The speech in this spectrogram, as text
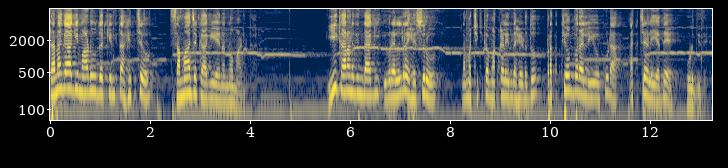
ತನಗಾಗಿ ಮಾಡುವುದಕ್ಕಿಂತ ಹೆಚ್ಚು ಸಮಾಜಕ್ಕಾಗಿ ಏನನ್ನೋ ಮಾಡಿದ್ದಾರೆ. ಈ ಕಾರಣದಿಂದಾಗಿ ಇವರೆಲ್ಲರ ಹೆಸರು ನಮ್ಮ ಚಿಕ್ಕ ಮಕ್ಕಳಿಂದ ಹಿಡಿದು ಪ್ರತಿಯೊಬ್ಬರಲ್ಲಿಯೂ ಕೂಡ ಅಚ್ಚಳಿಯದೆ ಉಳಿದಿದೆ.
